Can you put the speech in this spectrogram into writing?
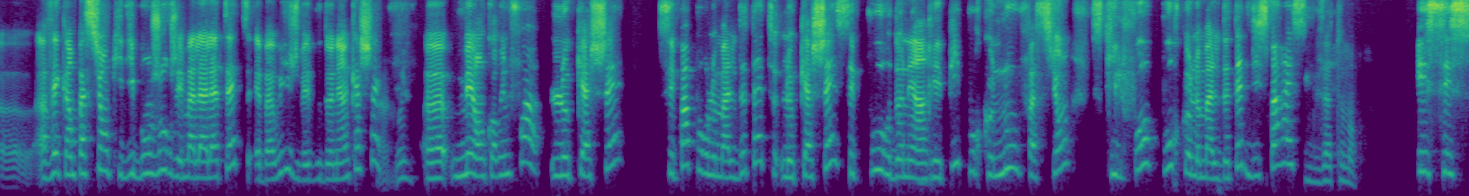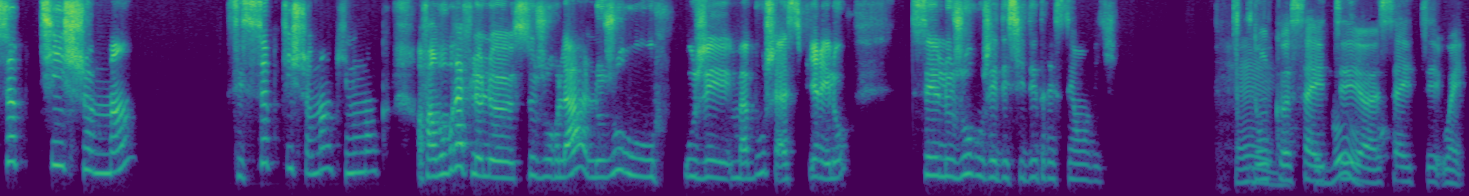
euh, avec un patient qui dit bonjour, j'ai mal à la tête, eh bien oui, je vais vous donner un cachet. Ah, euh, mais encore une fois, le cachet, c'est pas pour le mal de tête. Le cachet, c'est pour donner un répit, pour que nous fassions ce qu'il faut pour que le mal de tête disparaisse. Exactement. Et c'est ce petit chemin c'est ce petit chemin qui nous manque. Enfin bon, bref, le, ce jour-là, le jour où, où j'ai ma bouche à aspirer l'eau, c'est le jour où j'ai décidé de rester en vie. Eh, Donc euh, ça a été, euh, ça a été, ouais,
